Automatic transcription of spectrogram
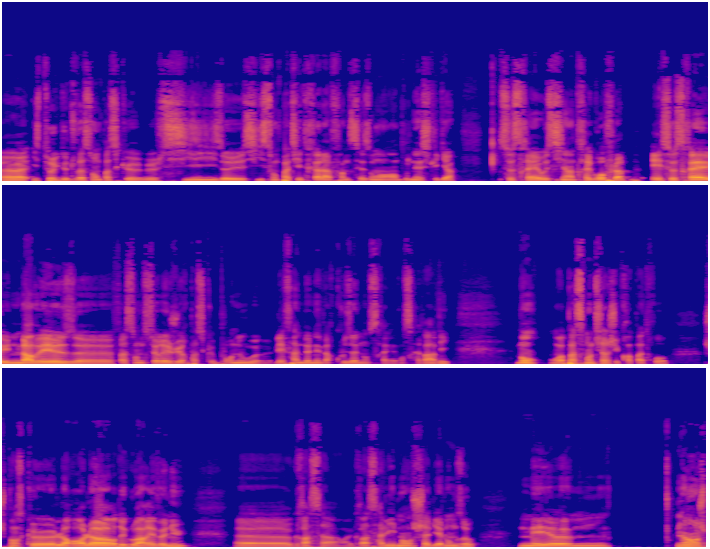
euh, historique de toute façon parce que s'ils s'ils sont pas titrés à la fin de saison en Bundesliga ce serait aussi un très gros flop et ce serait une merveilleuse euh, façon de se réjouir parce que pour nous, euh, les fans de Neverkusen, on serait, on serait ravis. Bon, on va pas se mentir, j'y crois pas trop. Je pense que leur, leur de gloire est venue euh, grâce à grâce à l'immense Xabi Alonso. Mais euh, non, je,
